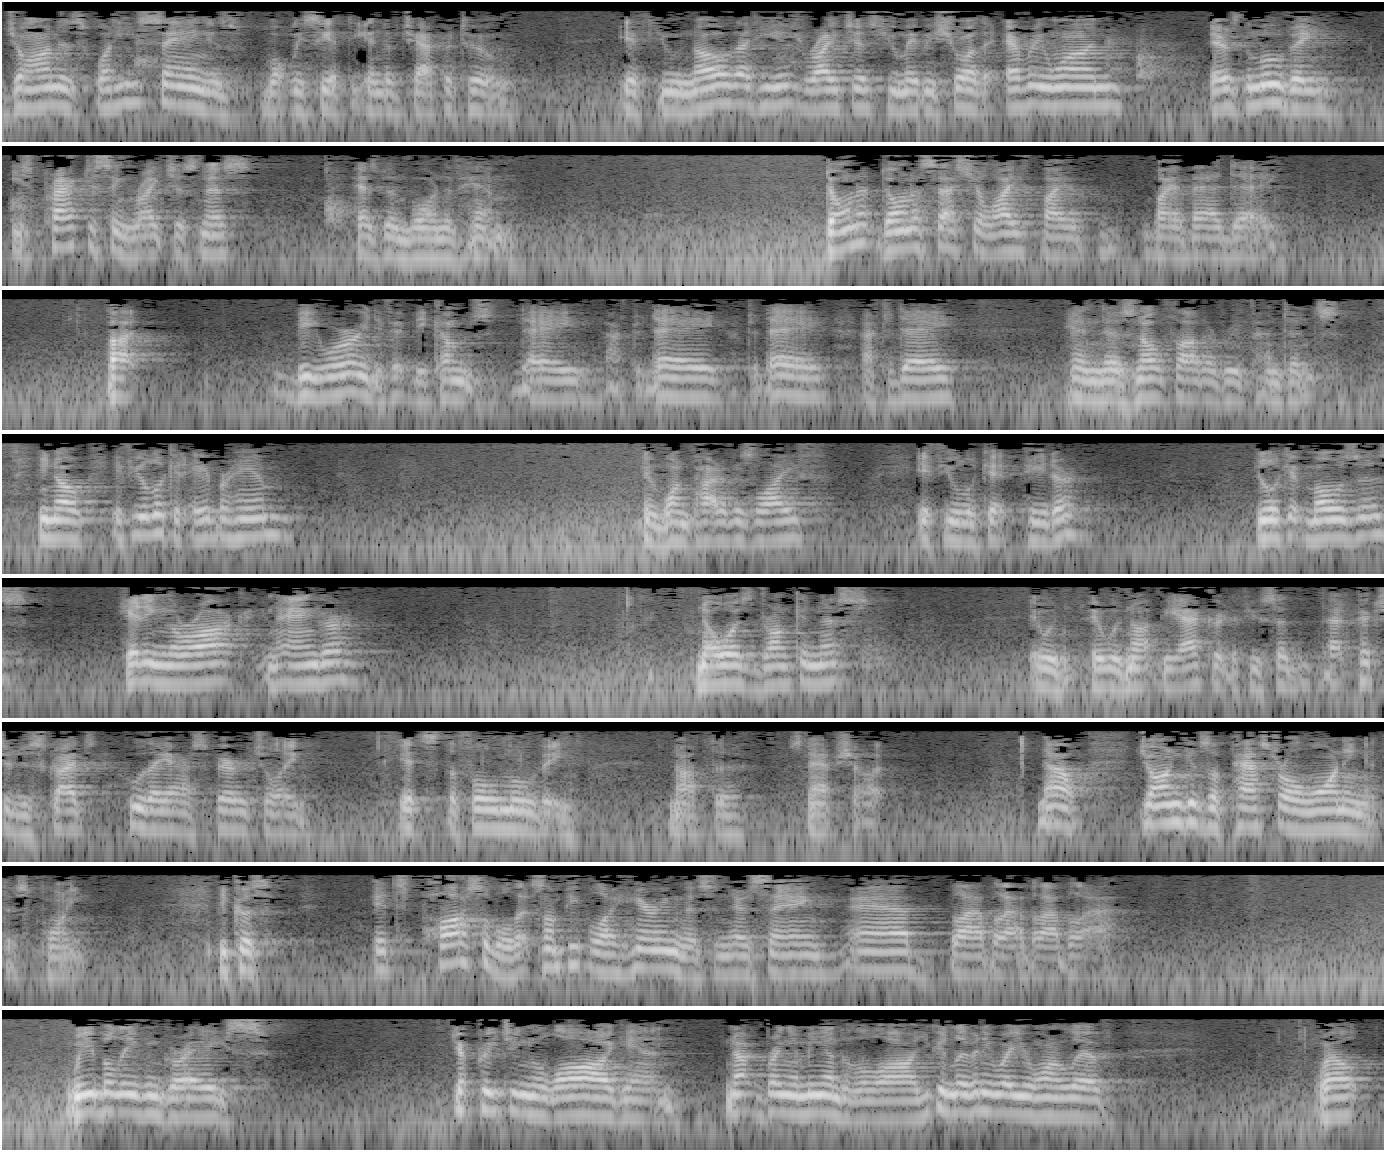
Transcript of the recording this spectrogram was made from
John is what he's saying is what we see at the end of chapter 2. If you know that he is righteous, you may be sure that everyone, there's the movie, he's practicing righteousness, has been born of him. Don't, don't assess your life by a, by a bad day. But be worried if it becomes day after day after day after day and there's no thought of repentance. You know, if you look at Abraham in one part of his life, if you look at Peter, you look at Moses hitting the rock in anger, Noah's drunkenness, it would not be accurate if you said that picture describes who they are spiritually. It's the full movie, not the snapshot. Now, John gives a pastoral warning at this point because it's possible that some people are hearing this and they're saying, eh, blah, blah, blah, blah. We believe in grace. You're preaching the law again, not bringing me under the law. You can live any way you want to live. Well,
